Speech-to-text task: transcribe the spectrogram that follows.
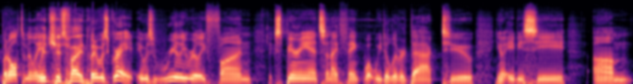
But ultimately, which is fine. But it was great. It was really, really fun experience, and I think what we delivered back to you know ABC. Um,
